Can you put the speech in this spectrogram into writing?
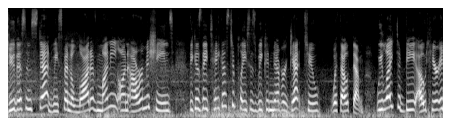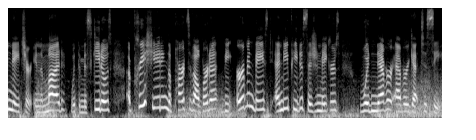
do this instead. We spend a lot of money on our machines because they take us to places we could never get to without them. We like to be out here in nature, in the mud, with the mosquitoes, appreciating the parts of Alberta the urban-based NDP decision makers would never ever get to see.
